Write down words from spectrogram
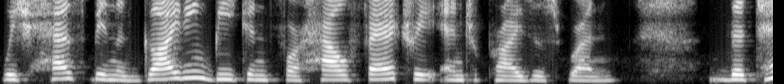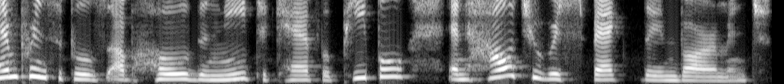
which has been a guiding beacon for how fair trade enterprises run. The 10 principles uphold the need to care for people and how to respect the environment.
